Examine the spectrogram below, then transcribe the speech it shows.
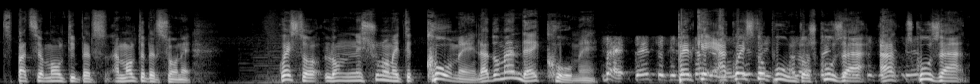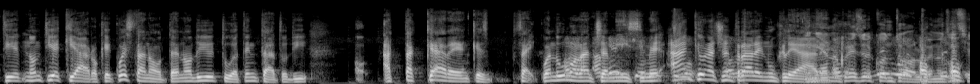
spazio a, molti pers- a molte persone. Questo lo- nessuno mette come, la domanda è come. Beh, penso che Perché a questo deve- punto, allora, scusa, ah, scusa ti- non ti è chiaro che questa notte hanno addirittura tentato di attaccare anche, sai, quando uno Allora, lancia chiarissimo- anche una centrale ne nucleare. hanno preso il controllo. Oh, ok.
